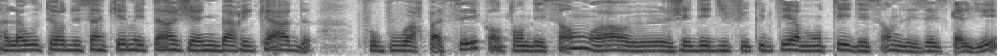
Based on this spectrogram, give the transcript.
À la hauteur du cinquième étage, il y a une barricade. faut pouvoir passer. Quand on descend, moi, euh, j'ai des difficultés à monter et descendre les escaliers.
